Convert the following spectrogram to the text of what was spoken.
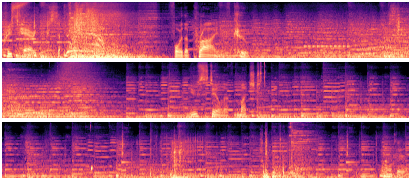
Prepare yourself for the pride of Ku. You still have much to... Okay.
